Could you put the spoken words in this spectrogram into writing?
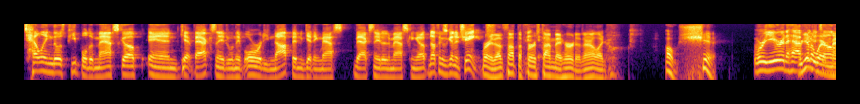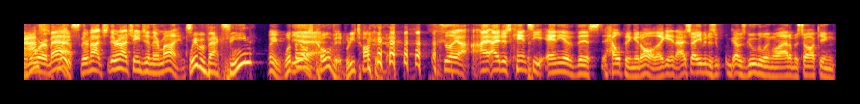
Telling those people to mask up and get vaccinated when they've already not been getting mass vaccinated and masking up, nothing's going to change. Right. That's not the first time they heard it. They're not like, Oh shit. We're a year and a half. We're gonna wear masks. wear a mask. Wait. They're not. They're not changing their minds. We have a vaccine. Wait, what the yeah. hell is COVID? What are you talking about? so like, I, I just can't see any of this helping at all. Like, it, so I even just I was googling while Adam was talking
